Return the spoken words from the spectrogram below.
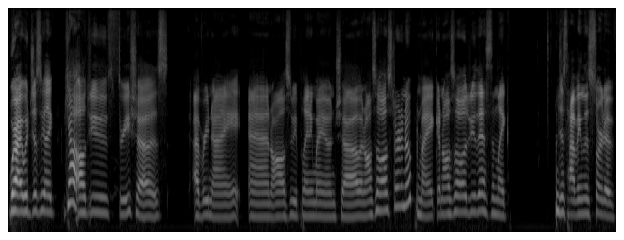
where I would just be like yeah I'll do three shows every night and I'll also be planning my own show and also I'll start an open mic and also I'll do this and like just having this sort of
